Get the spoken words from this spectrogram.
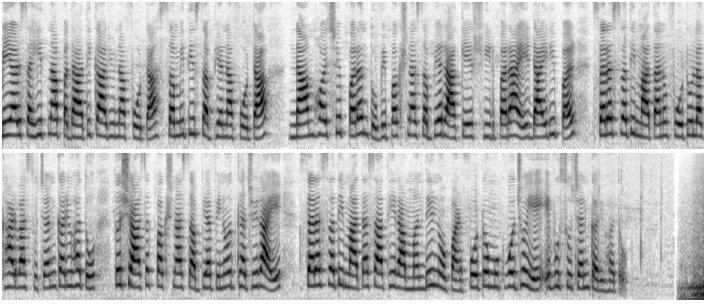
મેયર સહિતના પદાધિકારીઓના ફોટા, સમિતિ સભ્યના ફોટા નામ હોય છે, પરંતુ વિપક્ષના સભ્ય રાકેશ હિરપરાએ ડાયરી પર સરસ્વતી માતાનો ફોટો લગાડવા સૂચન કર્યું હતું. તો શાસક પક્ષના સભ્ય વિનોદ ગજેરાએ સરસ્વતી માતા સાથે રામ મંદિરનો પણ ફોટો મૂકવો જોઈએ એવું સૂચન કર્યું હતું.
